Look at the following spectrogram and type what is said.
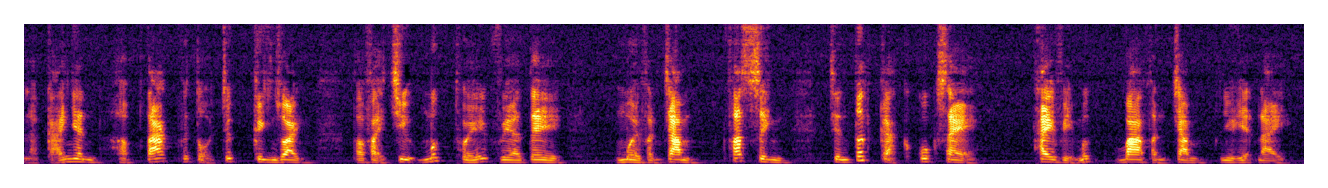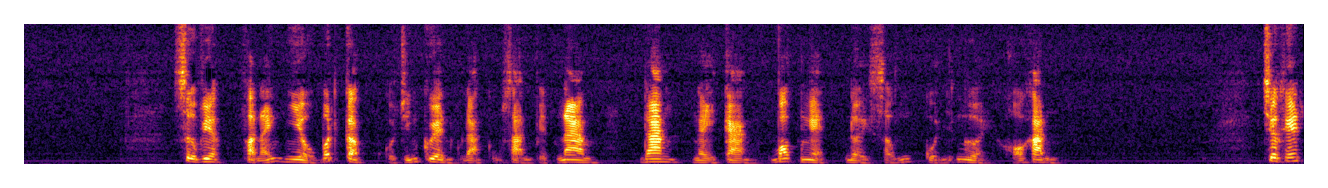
là cá nhân hợp tác với tổ chức kinh doanh và phải chịu mức thuế VAT 10% phát sinh trên tất cả các quốc xe thay vì mức 3% như hiện nay. Sự việc phản ánh nhiều bất cập của chính quyền của Đảng Cộng sản Việt Nam đang ngày càng bóp nghẹt đời sống của những người khó khăn. Trước hết,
